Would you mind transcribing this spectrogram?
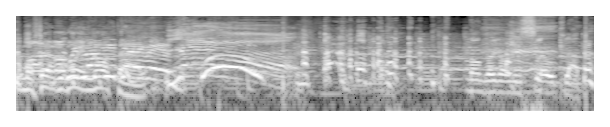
Du måste övergå i en låt där. Yeah! Någon igång en slow clap.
